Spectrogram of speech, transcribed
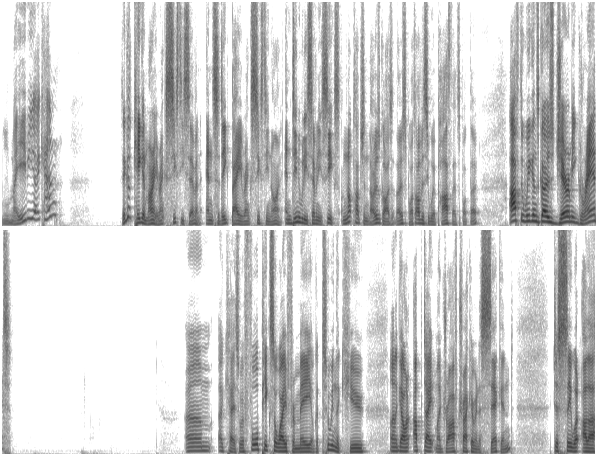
maybe I can. They've got Keegan Murray ranked 67 and Saddiq Bey ranked 69 and Dinwiddie 76. I'm not touching those guys at those spots. Obviously, we're past that spot though. After Wiggins goes Jerami Grant. Um, okay, so we're four picks away from me. I've got two in the queue. I'm going to go and update my draft tracker in a second. Just see what other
